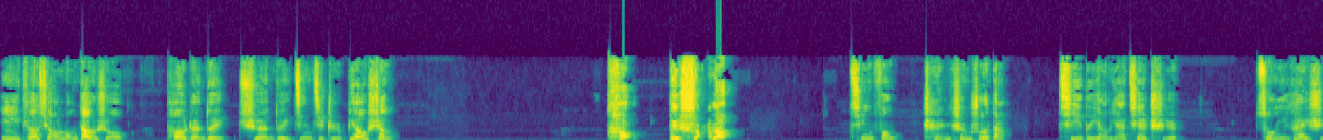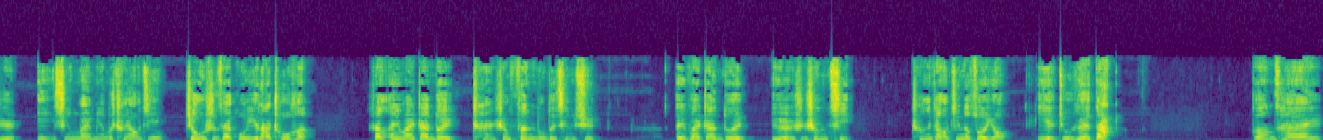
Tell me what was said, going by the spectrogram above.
一条小龙到手，炮战队全队经济值飙升。靠，被耍了！清风沉声说道，气得咬牙切齿。从一开始，隐姓埋名的程咬金就是在故意拉仇恨，让 A Y 战队产生愤怒的情绪。A Y 战队越是生气，程咬金的作用也就越大。刚才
